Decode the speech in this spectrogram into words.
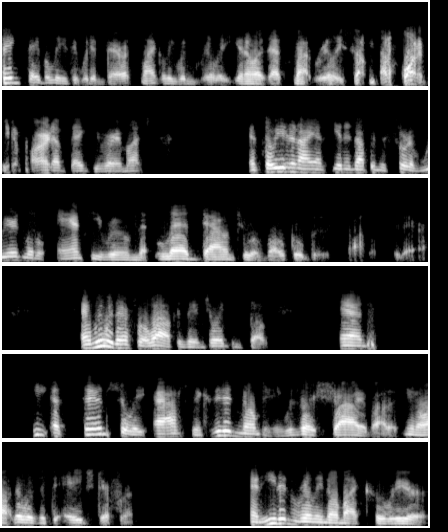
think they believed it would embarrass Michael. He wouldn't really, you know, that's not really something I want to be a part of. Thank you very much. And so Ian and I ended up in this sort of weird little ante room that led down to a vocal booth, probably there. And we were there for a while because they enjoyed themselves. And he essentially asked me because he didn't know me. He was very shy about it. You know, there was an age difference, and he didn't really know my career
